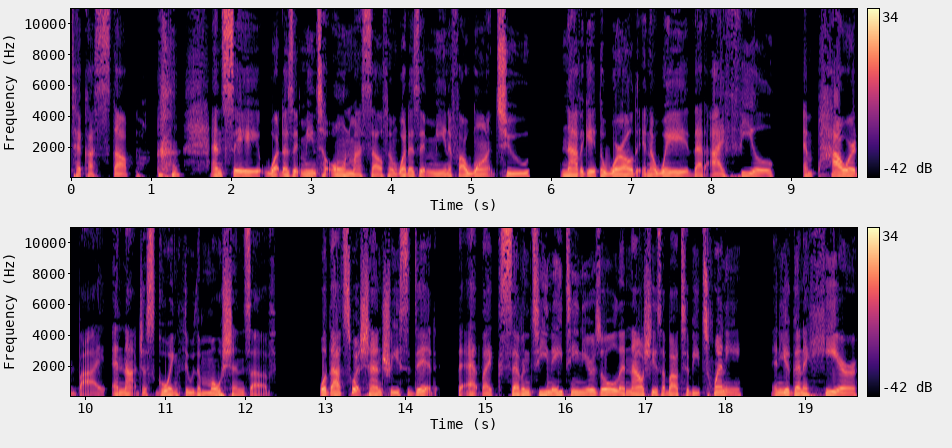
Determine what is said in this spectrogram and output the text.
take a stop and say, what does it mean to own myself? And what does it mean if I want to navigate the world in a way that I feel empowered by and not just going through the motions of? Well, that's what Chantrisse did at like 17, 18 years old. And now she's about to be 20. And you're going to hear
